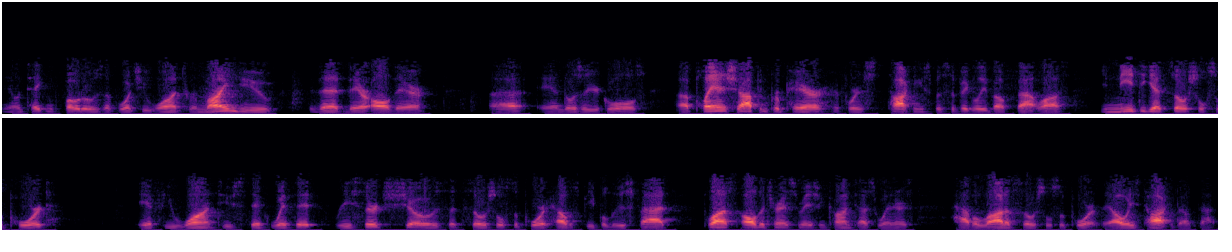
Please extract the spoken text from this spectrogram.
you know, taking photos of what you want to remind you that they're all there. Uh, and those are your goals. Uh, plan, shop, and prepare. If we're talking specifically about fat loss, you need to get social support if you want to stick with it. Research shows that social support helps people lose fat. Plus, all the transformation contest winners have a lot of social support. They always talk about that.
